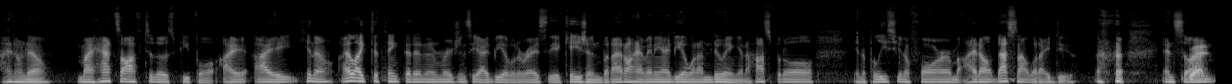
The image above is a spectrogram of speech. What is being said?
i don't know my hat's off to those people i i you know i like to think that in an emergency i'd be able to rise to the occasion but i don't have any idea what i'm doing in a hospital in a police uniform i don't that's not what i do and so Right. i'm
